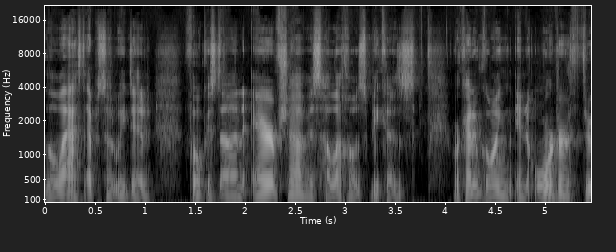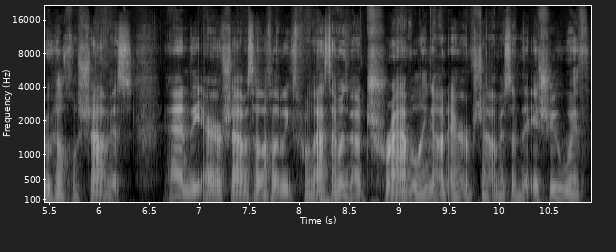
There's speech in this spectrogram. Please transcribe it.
the last episode we did focused on Erev Shabbos halachos because we're kind of going in order through Hilchos Shabbos. And the Erev Shabbos halacha that we explored last time was about traveling on Erev Shabbos and the issue with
